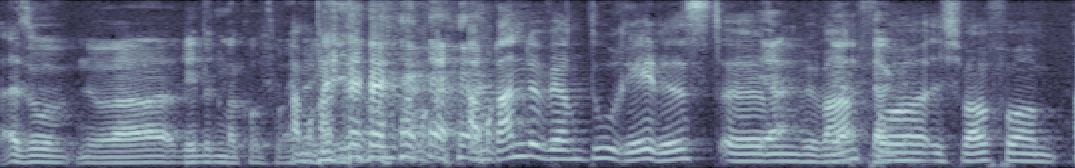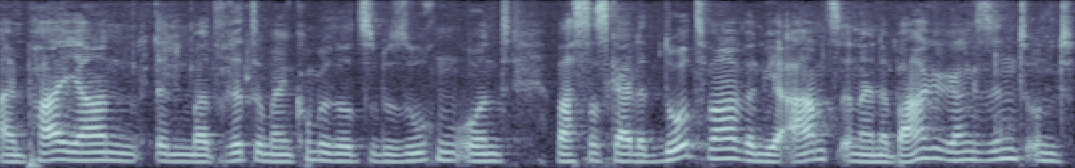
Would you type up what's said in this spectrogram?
also, ja, redet mal kurz weiter. Am Rande, am Rande, während du redest, ähm, Ja, wir waren ja, vor, ich war vor ein paar Jahren in Madrid, um meinen Kumpel dort zu besuchen und was das Geile dort war, wenn wir abends in eine Bar gegangen sind und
